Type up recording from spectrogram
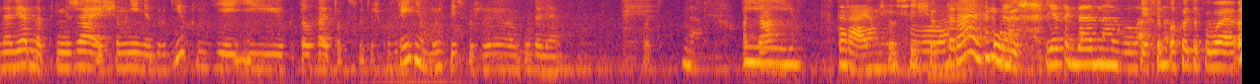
наверное, принижающее мнение других людей и толкают только свою точку зрения, мы здесь уже удаляем. Вот. Да. А и так? вторая у меня еще, еще была. вторая, помнишь? Да, я тогда одна была. Я все но... плохое забываю.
